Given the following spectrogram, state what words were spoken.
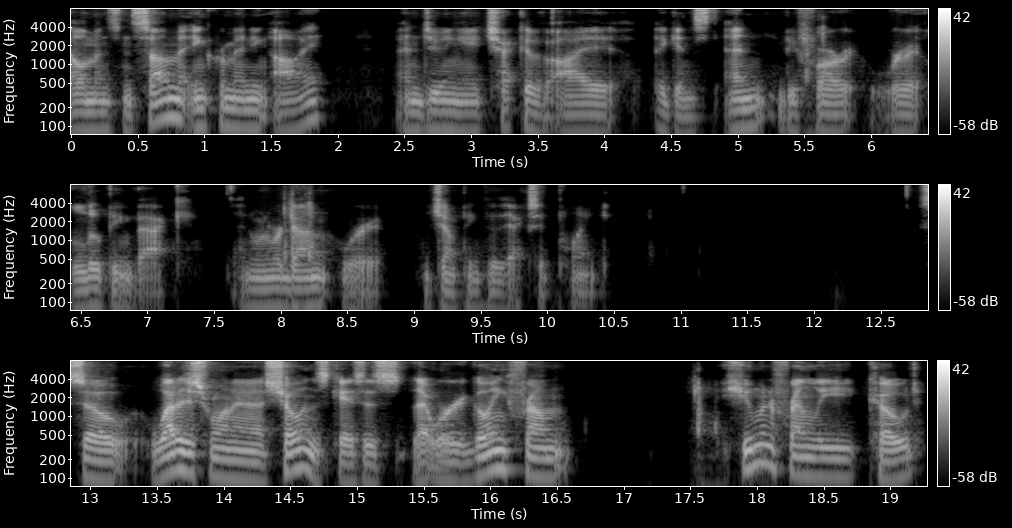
elements in sum, incrementing i, and doing a check of i against n before we're looping back. And when we're done, we're jumping to the exit point. So what I just want to show in this case is that we're going from human-friendly code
